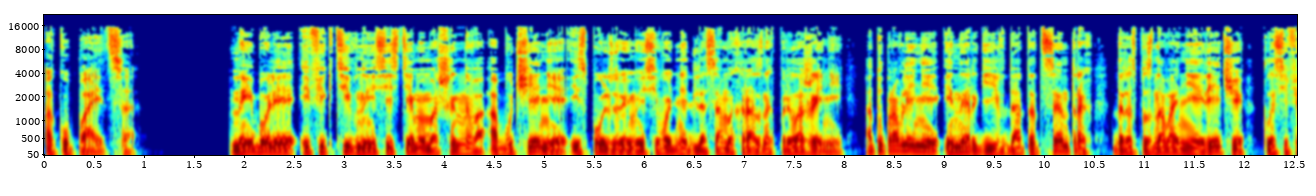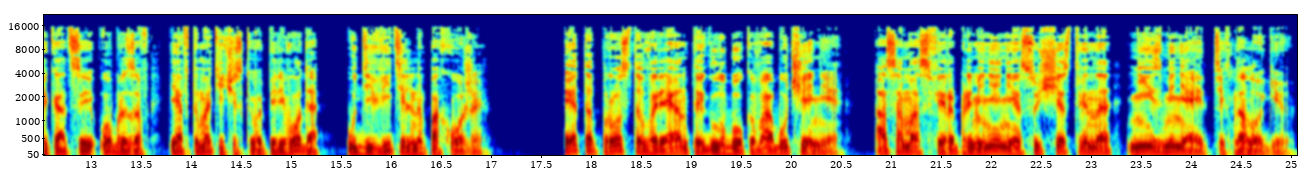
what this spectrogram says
окупается. Наиболее эффективные системы машинного обучения, используемые сегодня для самых разных приложений, от управления энергией в дата-центрах до распознавания речи, классификации образов и автоматического перевода, удивительно похожи. Это просто варианты глубокого обучения, а сама сфера применения существенно не изменяет технологию.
